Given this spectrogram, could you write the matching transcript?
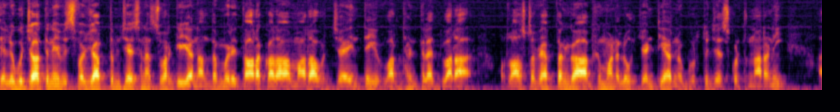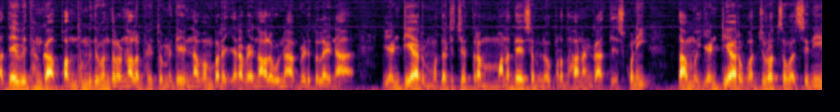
తెలుగు జాతిని విశ్వవ్యాప్తం చేసిన స్వర్గీయ నందమూరి తారక రామారావు జయంతి వర్ధంతుల ద్వారా రాష్ట్ర వ్యాప్తంగా అభిమానులు ఎన్టీఆర్ను గుర్తు చేసుకుంటున్నారని అదేవిధంగా పంతొమ్మిది వందల నలభై తొమ్మిది నవంబర్ ఇరవై నాలుగున విడుదలైన ఎన్టీఆర్ మొదటి చిత్రం మన దేశంలో ప్రధానంగా తీసుకుని తాము ఎన్టీఆర్ వజ్రోత్సవ సినీ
